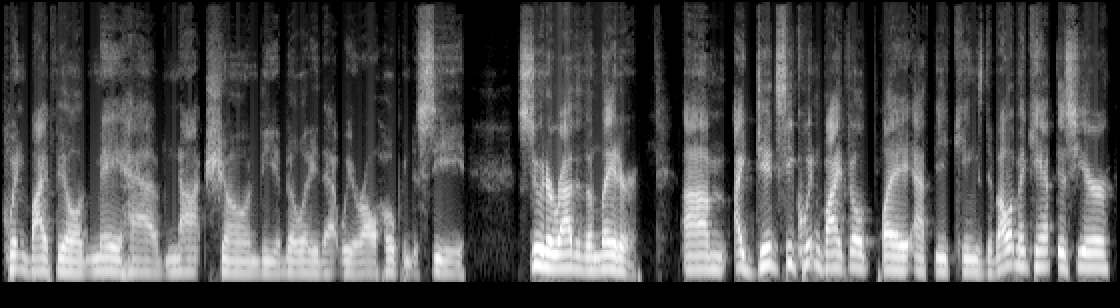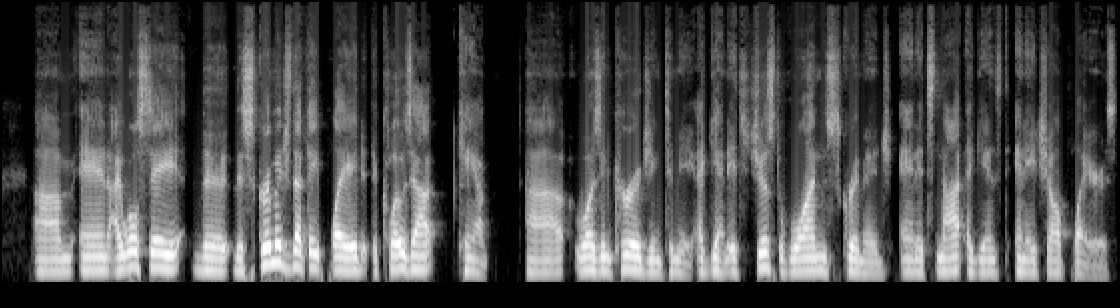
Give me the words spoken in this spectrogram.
Quinton Byfield may have not shown the ability that we were all hoping to see sooner rather than later. Um, I did see Quinton Byfield play at the Kings development camp this year. Um, and I will say the the scrimmage that they played to close out camp uh, was encouraging to me. Again, it's just one scrimmage and it's not against NHL players.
